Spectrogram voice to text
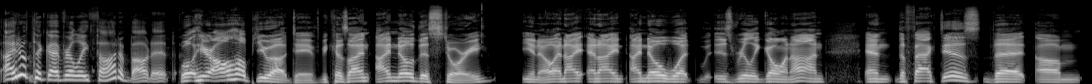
I don't think I've really thought about it. Well, here I'll help you out, Dave, because I I know this story, you know, and I and I I know what is really going on, and the fact is that um,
